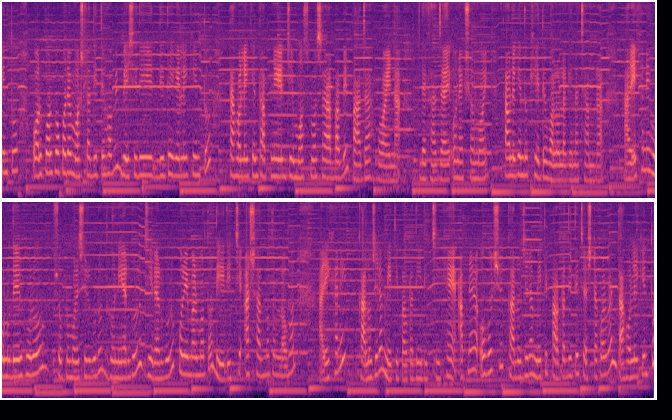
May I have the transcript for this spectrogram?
কিন্তু অল্প অল্প করে মশলা দিতে হবে। বেশি দিতে গেলে কিন্তু তাহলে কিন্তু আপনি যে মশমশাভাবে ভাজা হয় না, দেখা যায় অনেক সময়। তাহলে কিন্তু খেতেও ভালো লাগে না চামড়া। আর এখানে হলুদের গুঁড়ো শুকনো মরিচের গুঁড়ো, ধনিয়ার গুঁড়ো, জিরার গুঁড়ো পরিমাণ মতো দিয়ে দিচ্ছি। আর স্বাদ মতন লবণ। আর এখানে কালো জিরা মেথি পাউডার দিয়ে দিচ্ছি। হ্যাঁ আপনারা অবশ্যই কালো জিরা মেথি পাউডার দিতে চেষ্টা করবেন, তাহলে কিন্তু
